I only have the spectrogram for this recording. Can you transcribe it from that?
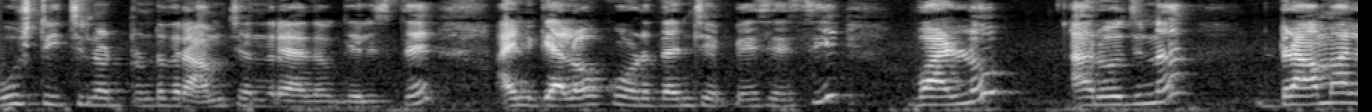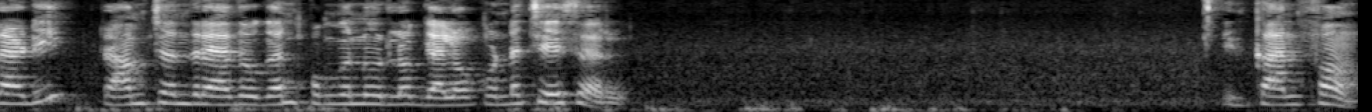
బూస్ట్ ఇచ్చినట్టు ఉంటుంది రామచంద్ర యాదవ్ గెలిస్తే ఆయన గెలవకూడదని చెప్పేసేసి వాళ్ళు ఆ రోజున డ్రామాలాడి రామచంద్ర యాదవ్ గారిని పొంగనూరులో గెలవకుండా చేశారు. ఇది కన్ఫామ్.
